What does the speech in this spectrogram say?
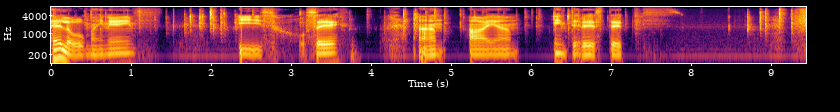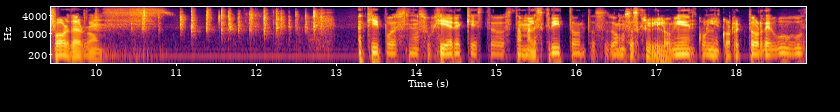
hello, my name is Jose and I am interested for the room. Aquí pues nos sugiere que esto está mal escrito, entonces vamos a escribirlo bien con el corrector de Google.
